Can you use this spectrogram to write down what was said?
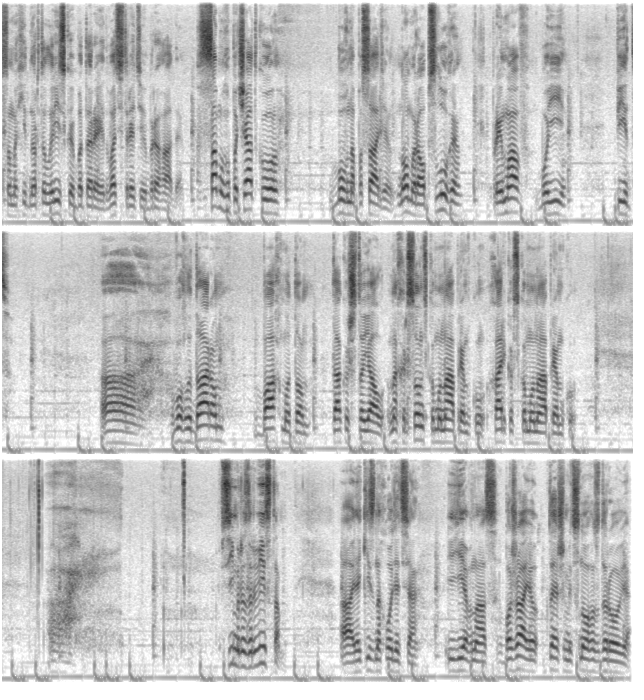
самохідно-артилерійської батареї 23-ї бригади. З самого початку був на посаді номера обслуги, приймав бої під а, Вогледаром, Бахмутом. Також стояв на Херсонському напрямку, Харківському напрямку. Всім резервістам, які знаходяться і є в нас, бажаю теж міцного здоров'я.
